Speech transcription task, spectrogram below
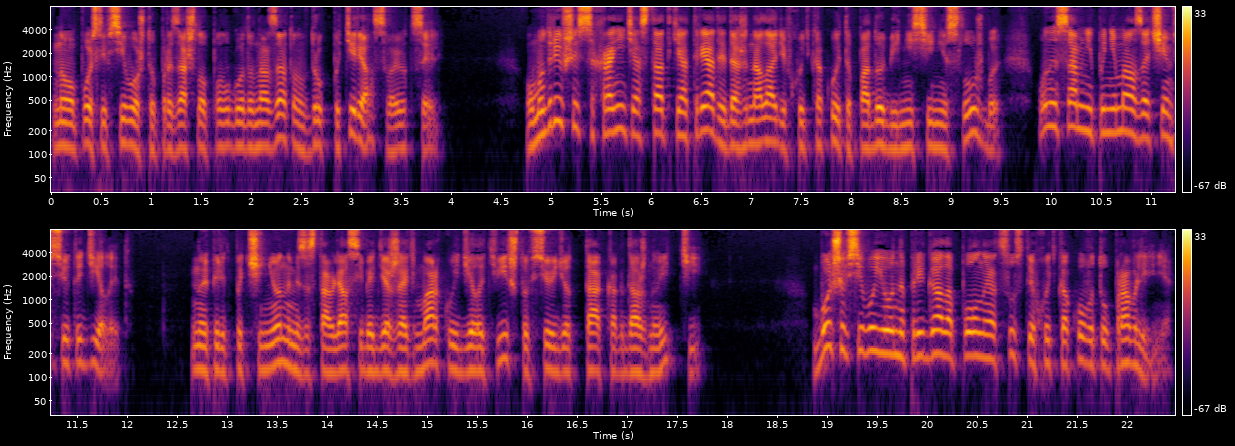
Но после всего, что произошло полгода назад, он вдруг потерял свою цель. Умудрившись сохранить остатки отряда и даже наладив хоть какое-то подобие несения службы, он и сам не понимал, зачем все это делает. Но перед подчиненными заставлял себя держать марку и делать вид, что все идет так, как должно идти. Больше всего его напрягало полное отсутствие хоть какого-то управления.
